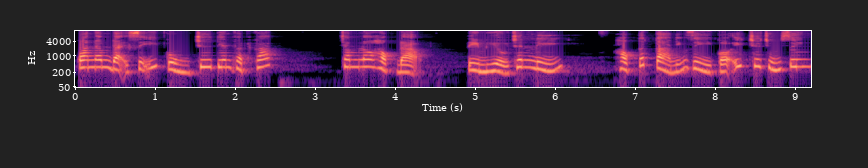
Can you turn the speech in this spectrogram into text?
quan âm đại sĩ cùng chư tiên Phật khác, chăm lo học đạo, tìm hiểu chân lý, học tất cả những gì có ích cho chúng sinh,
